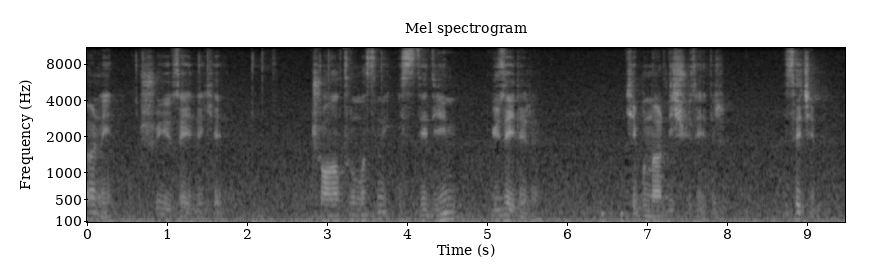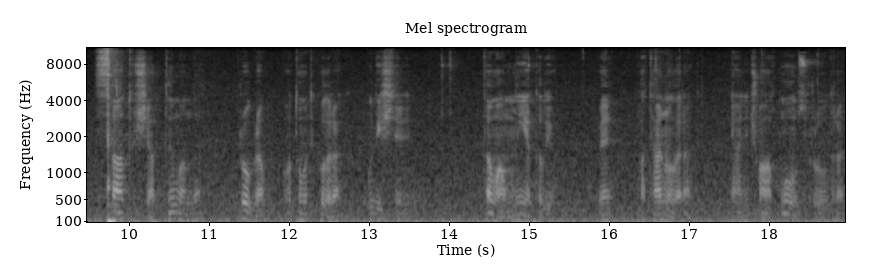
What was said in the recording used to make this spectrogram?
Örneğin şu yüzeydeki çoğaltılmasını istediğim yüzeyleri ki bunlar diş yüzeyidir seçip sağ tuş yaptığım anda program otomatik olarak bu dişlerin tamamını yakalıyor ve patern olarak yani çoğaltma unsuru olarak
